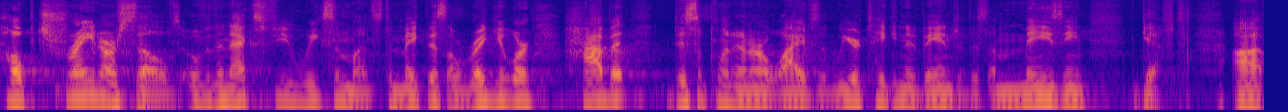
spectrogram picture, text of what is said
help train ourselves over the next few weeks and months to make this a regular habit, discipline in our lives that we are taking advantage of this amazing gift. Uh,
